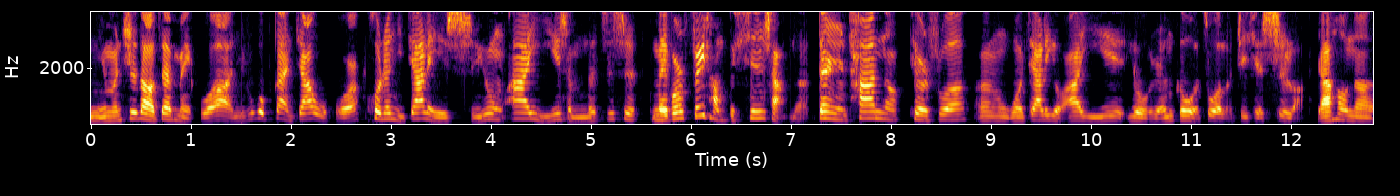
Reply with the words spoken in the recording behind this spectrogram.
你们知道，在美国啊，你如果不干家务活儿，或者你家里使用阿姨什么的，这是美国人非常不欣赏的。但是他呢，就是说，嗯，我家里有阿姨，有人给我做了这些事了，然后呢，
